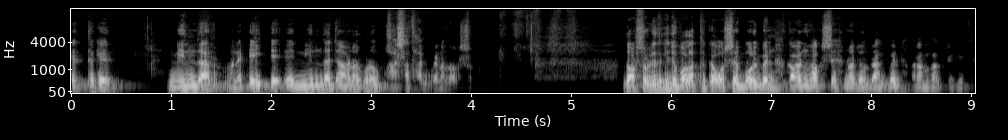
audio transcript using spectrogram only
এর থেকে নিন্দার মানে এই নিন্দা জানানোর কোনো ভাষা থাকবে না দর্শক। দর্শক, যদি কিছু বলার থাকে অবশ্যই বলবেন। কমেন্ট বক্সে নজর রাখবেন। আরামবাগ টিভিতে।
